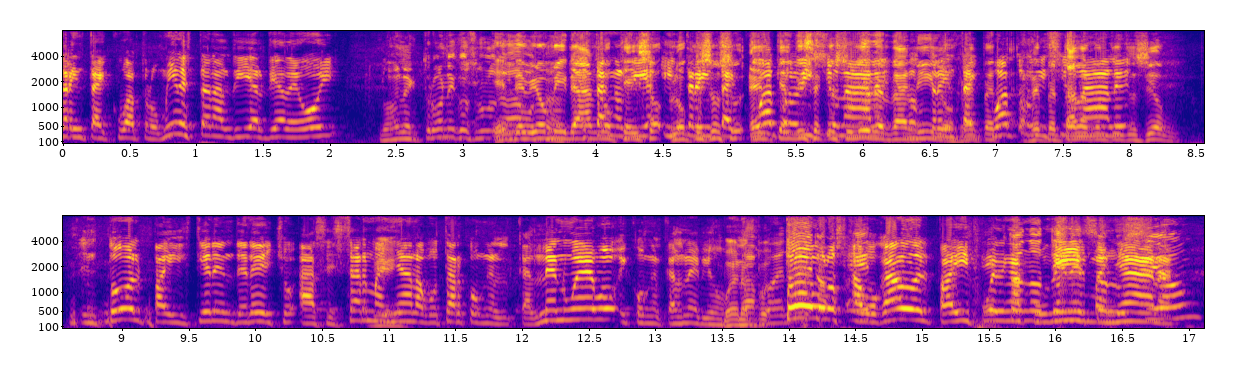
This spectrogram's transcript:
34.000 están al día al día de hoy, Los electrónicos son los Él debió mirar lo que hizo, y lo que hizo su, que él 34 dice que es su líder, Danilo, 34 respet- respetar la constitución. En todo el país tienen derecho a cesar mañana a votar con el carnet nuevo y con el carnet viejo. Bueno, pues- Todos Bueno, los esto- abogados del país pueden no acudir mañana solución.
